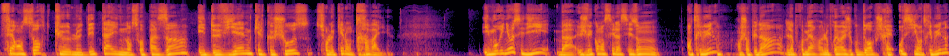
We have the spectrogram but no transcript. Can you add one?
faire en sorte que le détail n'en soit pas un et devienne quelque chose sur lequel on travaille. Et Mourinho s'est dit, bah, je vais commencer la saison en tribune, en championnat. La première, le premier match de Coupe d'Europe, je serai aussi en tribune.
